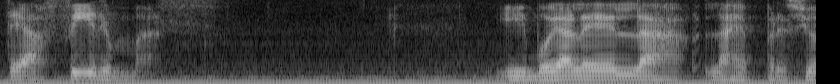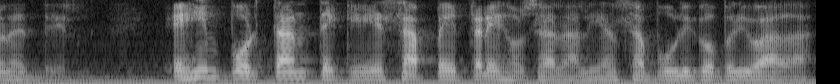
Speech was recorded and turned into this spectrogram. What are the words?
te, afirmas, y voy a leer las expresiones de él, es importante que esa P3, o sea, la alianza público-privada,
